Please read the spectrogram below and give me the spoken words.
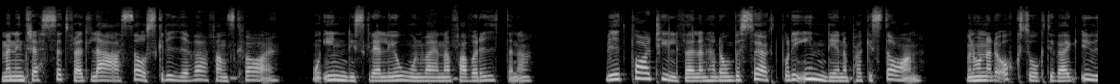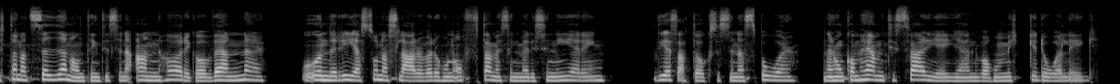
men intresset för att läsa och skriva fanns kvar och indisk religion var en av favoriterna. Vid ett par tillfällen hade hon besökt både Indien och Pakistan men hon hade också åkt iväg utan att säga någonting till sina anhöriga och vänner och under resorna slarvade hon ofta med sin medicinering. Det satte också sina spår. När hon kom hem till Sverige igen var hon mycket dålig.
